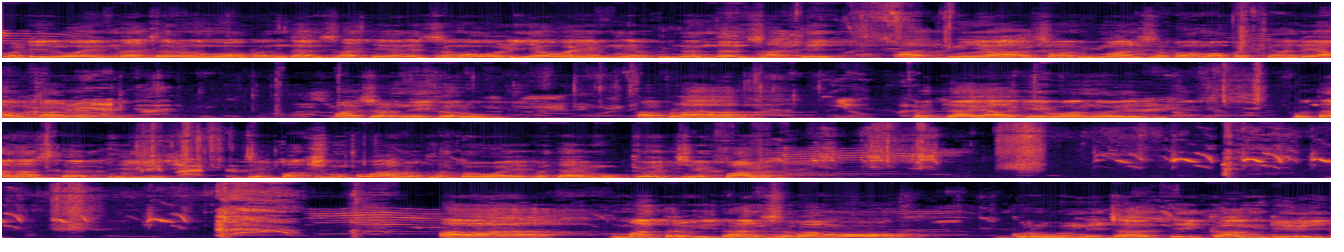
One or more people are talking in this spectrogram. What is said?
વડીલ હોય એમના ચરણમાં વંદન સાથે અને સમોવડિયા હોય એમને અભિનંદન સાથે આજની આ સ્વાભિમાન સભામાં બધાને આવકારો. ભાષણ નહીં કરું. આપણા બધાએ આગેવાનોએ પોતાના સ્તરથી જે પક્ષ મૂકવાનો થતો હોય એ બધાએ મૂક્યો જ છે, પણ આ માત્ર વિધાનસભામાં ગૃહની ચાલતી કામગીરી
